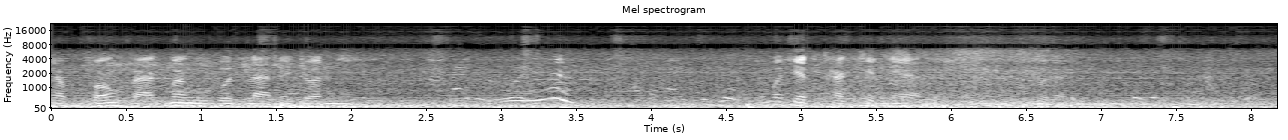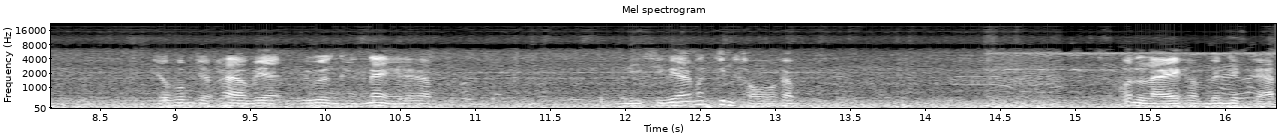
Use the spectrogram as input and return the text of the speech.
ครับของฝากเมืองอุบลร้านในจอนนี่มาเฮ็ดคักเฮ็ดเนี่ยเดี๋ยวผมจะพาแวะไปเบิ่งข้างในนะครับวันนี้สิแวะมากินข้าวครับ คนไหลายครับบรรยากาศ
